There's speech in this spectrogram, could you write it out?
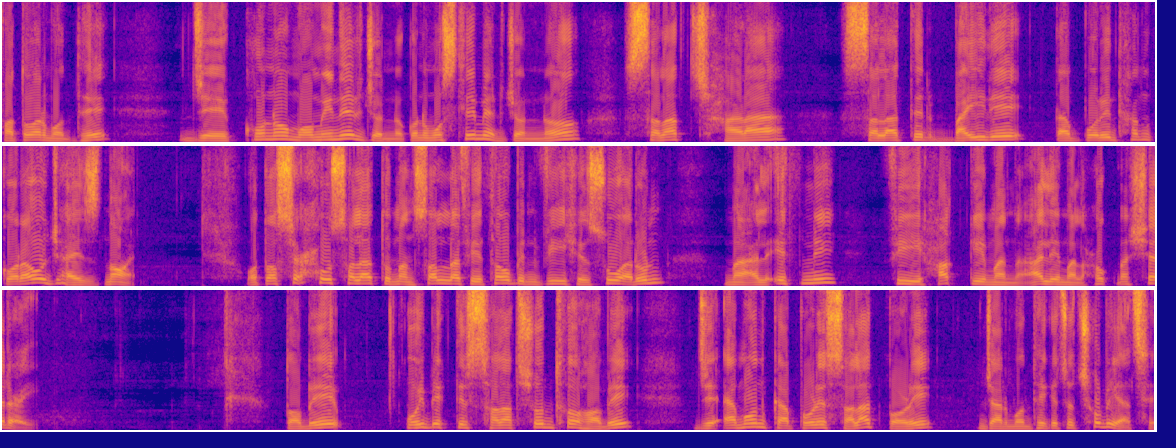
ফতোয়ার মধ্যে যে কোনো মমিনের জন্য, কোনো মুসলিমের জন্য সালাত ছাড়া সালাতের বাইরে তা পরিধান করাও জায়েজ নয়। ও তসেহ সালাত মান সাল্লা ফি থাউবিন ফি হেসু সুয়ারুন মা আল ইথমি ফি হাক্কি মান আলিম আল হুকমা শেরাই তবে ওই ব্যক্তির সালাত শুদ্ধ হবে যে এমন কাপড়ে সালাত পরে যার মধ্যে কিছু ছবি আছে,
